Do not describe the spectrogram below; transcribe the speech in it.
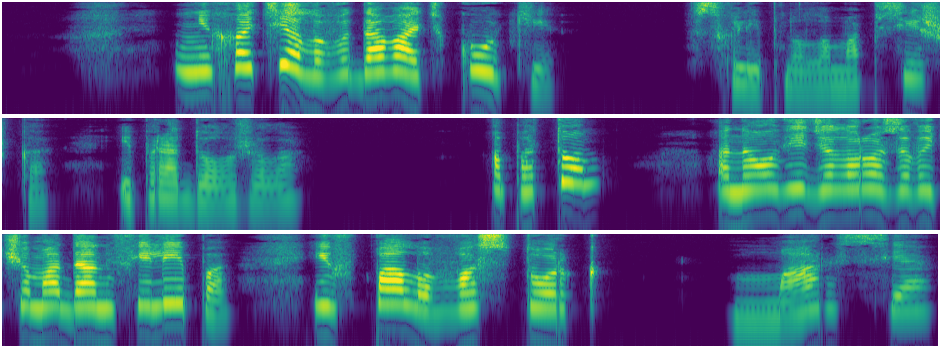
— Не хотела выдавать Куки, — всхлипнула мапсишка и продолжила. А потом она увидела розовый чемодан Филиппа и впала в восторг. Марсия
